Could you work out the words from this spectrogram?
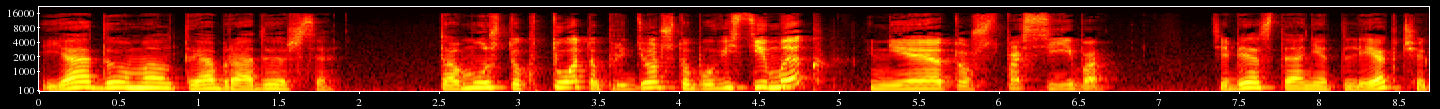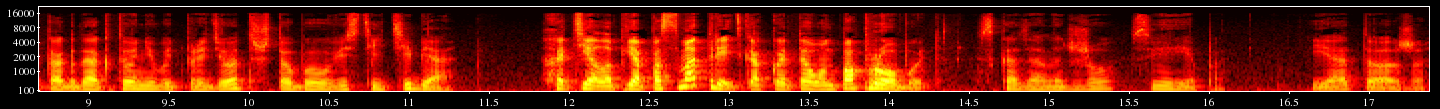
Я думал, ты обрадуешься». «Тому, что кто-то придет, чтобы увести Мэг? Нет уж, спасибо». «Тебе станет легче, когда кто-нибудь придет, чтобы увести тебя». «Хотела б я посмотреть, как это он попробует», — сказала Джо свирепо. «Я тоже».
